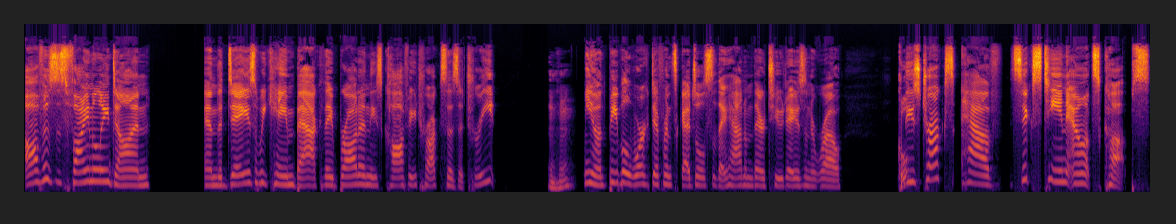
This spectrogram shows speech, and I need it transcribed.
Office is finally done. And the days we came back, they brought in these coffee trucks as a treat. Mhm. You know, people work different schedules, so they had them there two days in a row. Cool. These trucks have 16 ounce cups,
